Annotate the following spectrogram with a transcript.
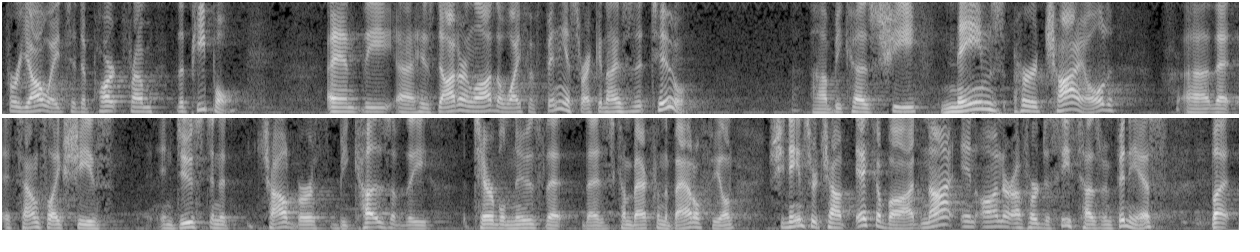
for Yahweh to depart from the people. And the, uh, his daughter in law, the wife of Phinehas, recognizes it too. Uh, because she names her child uh, that it sounds like she's induced into childbirth because of the terrible news that, that has come back from the battlefield. She names her child Ichabod, not in honor of her deceased husband Phinehas, but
